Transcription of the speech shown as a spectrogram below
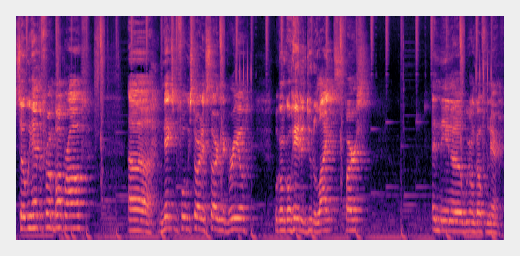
So we have the front bumper off. Uh, next, before we started starting the grill, we're gonna go ahead and do the lights first and then uh, we're gonna go from there.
